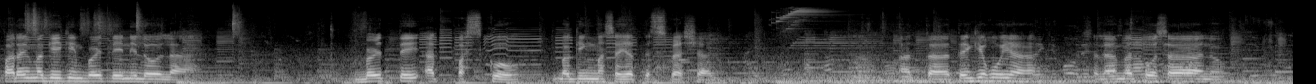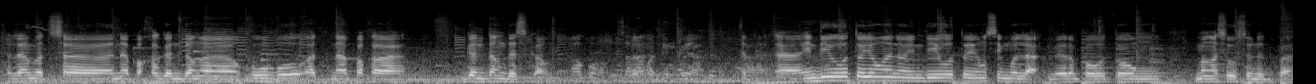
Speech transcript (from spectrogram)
para yung magiging birthday ni Lola, birthday at Pasko, maging masaya at special. At ah, thank you kuya. Salamat po sa ano. Salamat sa napakagandang ah, kubo at napakagandang discount. Opo, salamat din kuya. At, ah, hindi ho to yung ano, hindi ho to yung simula. Meron pa ho tong mga susunod pa.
